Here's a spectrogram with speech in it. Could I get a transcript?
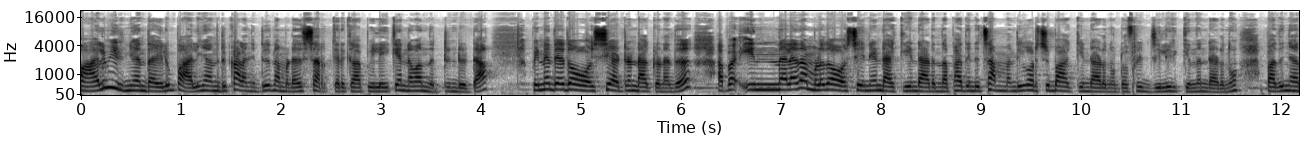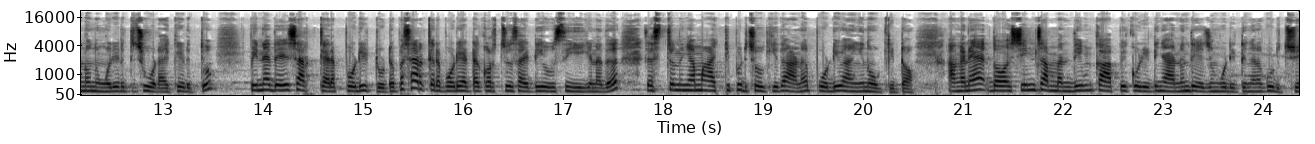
പാൽ പിരിഞ്ഞു എന്തായാലും പാൽ ഞാൻ എന്നിട്ട് കളഞ്ഞിട്ട് നമ്മുടെ ശർക്കര കാപ്പിയിലേക്ക് തന്നെ വന്നിട്ടുണ്ട് കേട്ടോ പിന്നെ അതേ ദോശയായിട്ട് ഉണ്ടാക്കണത്. അപ്പോൾ ഇന്നലെ നമ്മൾ ദോശ തന്നെ ഉണ്ടാക്കിയിട്ടുണ്ടായിരുന്നു. അപ്പോൾ അതിന്റെ ചമ്മന്തി കുറച്ച് ബാക്കി ഉണ്ടായിരുന്നു കേട്ടോ ഫ്രിഡ്ജിൽ ഇരിക്കുന്നുണ്ടായിരുന്നു. അപ്പോൾ അത് ഞാൻ ഒന്നും കൂടി എടുത്ത് ചൂടാക്കി എടുത്തു. പിന്നെ അതേ ശർക്കരപ്പൊടി ഇട്ടു കേട്ടോ അപ്പോൾ ശർക്കരപ്പൊടി ആയിട്ട് കുറച്ച് ദിവസമായിട്ട് യൂസ് ചെയ്യണത്. ജസ്റ്റ് ഒന്ന് ഞാൻ മാറ്റി പിടിച്ച് നോക്കിയതാണ്. പൊടി വാങ്ങി നോക്കിട്ടോ. അങ്ങനെ ദോശയും ചമ്മന്തിയും കാപ്പി കൂടിയിട്ട് ഞാനും തേജും കൂടിയിട്ട് ഇങ്ങനെ കുടിച്ചു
